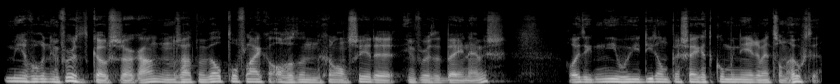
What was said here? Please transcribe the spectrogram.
meer voor een inverted coaster zou gaan. En dan zou het me wel tof lijken als het een gelanceerde inverted B&M is. Al weet ik niet hoe je die dan per se gaat combineren met zo'n hoogte.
